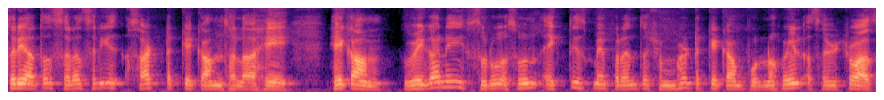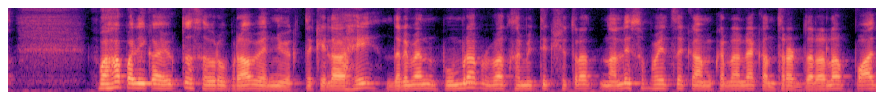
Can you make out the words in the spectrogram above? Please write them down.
तरी आता सरासरी साठ टक्के काम झालं आहे. हे काम वेगाने सुरू असून एकतीस मेपर्यंत शंभर टक्के काम पूर्ण होईल असा विश्वास महापालिका आयुक्त सौरभ राव यांनी व्यक्त केला आहे. दरम्यान मुंब्रा प्रभाग समिती क्षेत्रात नालेसफाईचं काम करणाऱ्या कंत्राटदाराला पाच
